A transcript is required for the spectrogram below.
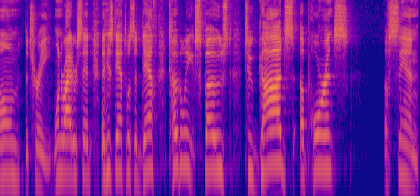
on the tree. One writer said that his death was a death totally exposed to God's abhorrence of sin.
